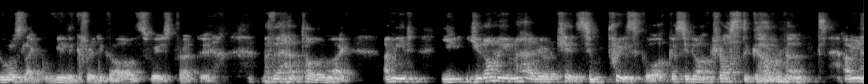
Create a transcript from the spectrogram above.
who was like really critical of Swedish strategy. But then I told him like, I mean, you, you don't even have your kids in preschool because you don't trust the government. I mean,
